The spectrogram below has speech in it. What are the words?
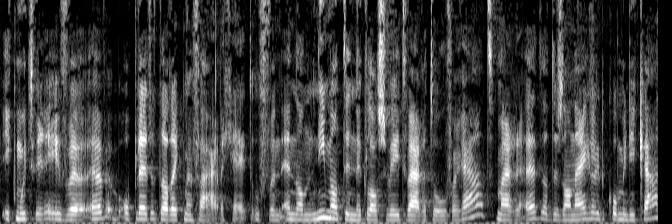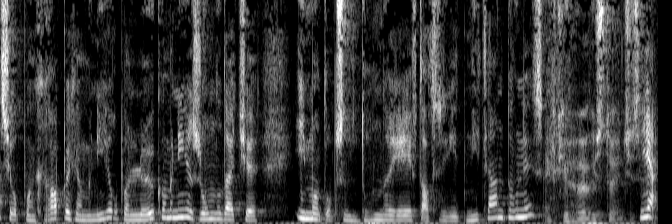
ik moet weer even opletten dat ik mijn vaardigheid oefen. En dan niemand in de klas weet waar het over gaat. Maar hè, dat is dan eigenlijk de communicatie op een grappige manier, op een leuke manier, zonder dat je iemand op zijn donder heeft dat hij het niet aan het doen is. Echt geheugensteuntjes. Ja,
